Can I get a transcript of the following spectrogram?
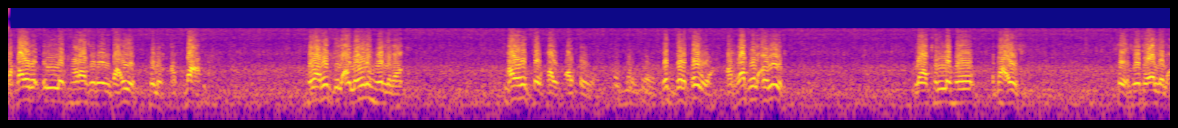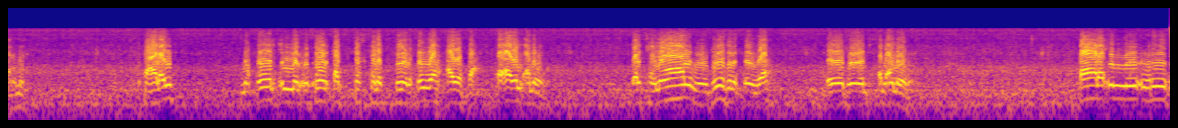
فقول إنك رجل ضعيف هنا الضعف. هو ضد الأمانة ولا لا؟ أو ضد القوة. ضد القوة الرجل أمين لكنه ضعيف. في, تولي الأعمال فعليه؟ نقول إن الإنسان قد تختلف فيه القوة أو الضعف أو الأمانة. والكمال وجود القوة ووجود الأمانة. قال إني أريد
